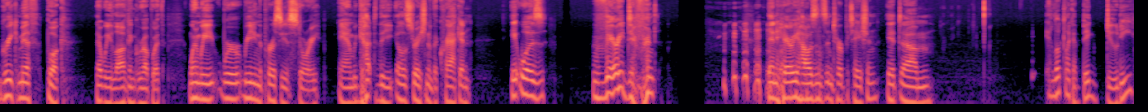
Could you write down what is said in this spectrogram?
Greek myth book that we loved and grew up with, when we were reading the Perseus story and we got to the illustration of the Kraken, it was very different than Harryhausen's interpretation. It um it looked like a big duty.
